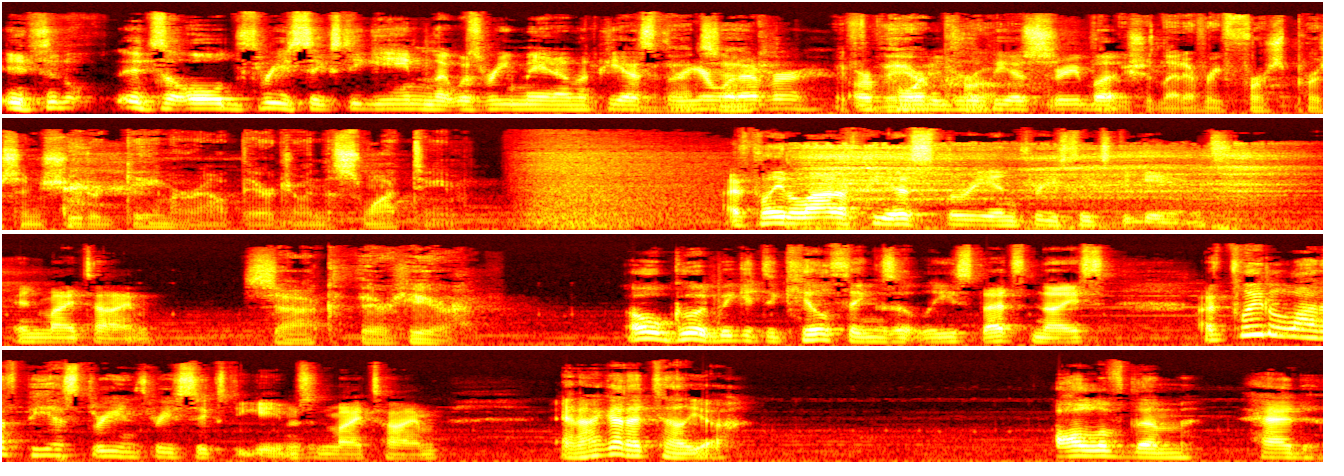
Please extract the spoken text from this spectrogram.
it's an it's an old 360 game that was remade on the PS3 or whatever if or they're ported to the PS3, We but should let every first-person shooter gamer out there join the SWAT team. I've played a lot of PS3 and 360 games in my time. Zach, they're here. Oh, good, we get to kill things at least. That's nice. I've played a lot of PS3 and 360 games in my time, and I gotta tell you, all of them had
